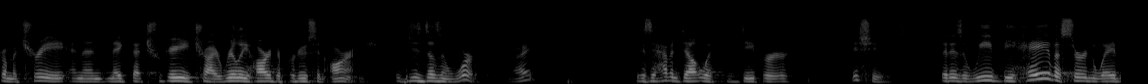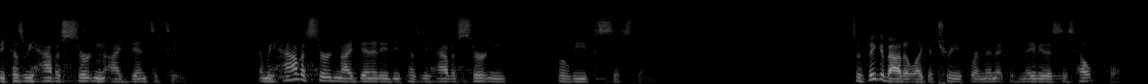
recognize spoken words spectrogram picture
from a tree and then make that tree try really hard to produce an orange. It just doesn't work, right? Because they haven't dealt with the deeper issues. That is, we behave a certain way because we have a certain identity. And we have a certain identity because we have a certain belief system. So think about it like a tree for a minute because maybe this is helpful.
